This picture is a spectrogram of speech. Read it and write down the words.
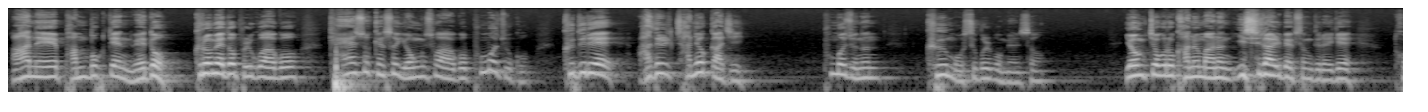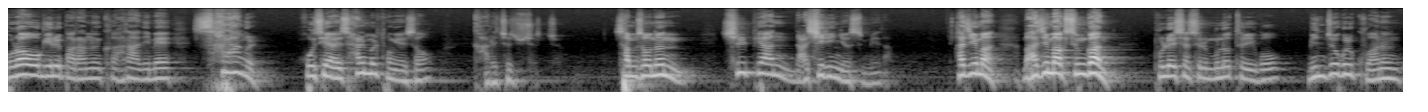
아내의 반복된 외도, 그럼에도 불구하고 계속해서 용서하고 품어주고 그들의 아들, 자녀까지 품어주는 그 모습을 보면서 영적으로 가늠하는 이스라엘 백성들에게 돌아오기를 바라는 그 하나님의 사랑을 호세아의 삶을 통해서 가르쳐 주셨죠. 삼손은 실패한 나실인이었습니다. 하지만 마지막 순간 블레셋을 무너뜨리고 민족을 구하는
